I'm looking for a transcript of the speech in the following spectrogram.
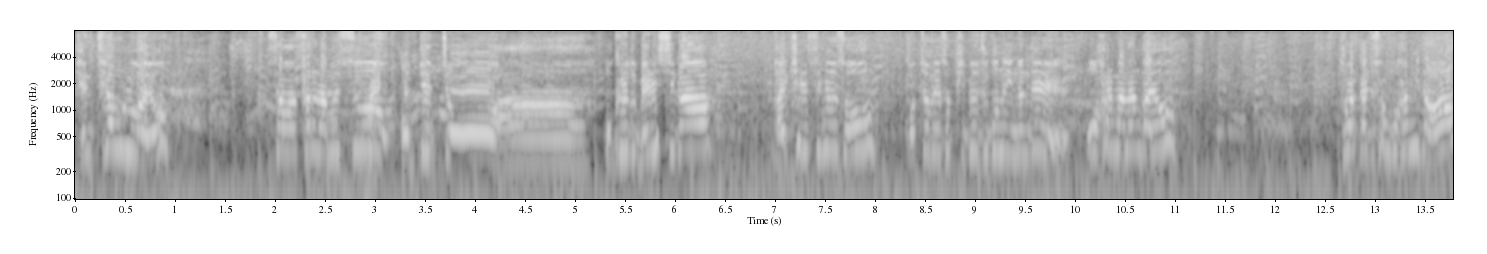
겐트가 물러와요 이 상황 살아남을 수 없겠죠. 아... 어 그래도 메리 씨가 발키를 쓰면서 거점에서 비벼주고는 있는데 어 할만한가요? 부활까지 성공합니다.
